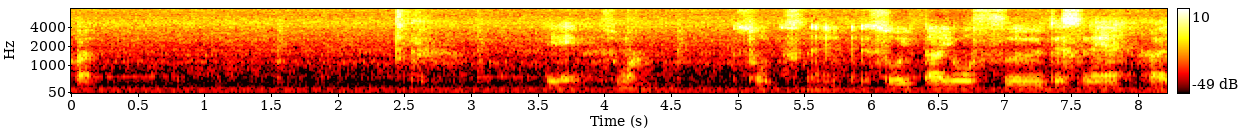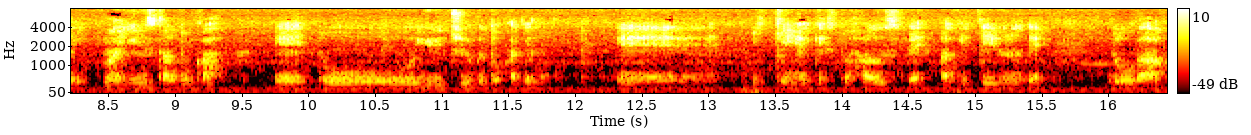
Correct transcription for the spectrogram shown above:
はい。えー、そういった様子ですね。はい。まあインスタとかえっ、ー、と YouTube とかでもえー、一軒家ゲストハウスで上げているので動画、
